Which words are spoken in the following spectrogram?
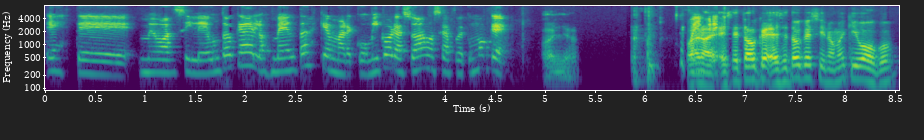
este, me vacilé un toque de los mentas que marcó mi corazón. O sea, fue como que. Coño. Bueno, increíble. ese toque, ese toque, si no me equivoco,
